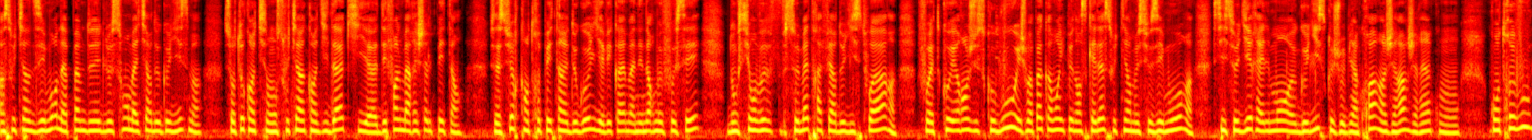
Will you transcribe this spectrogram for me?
un soutien de Zemmour n'a pas à me donner de leçons en matière de gaullisme, surtout quand on soutient un candidat qui défend le maréchal Pétain. J'assure qu'entre Pétain et De Gaulle, il y avait quand même un énorme fossé. Donc si on veut se mettre à faire de l'histoire, faut être cohérent jusqu'au bout. Et je vois pas comment il peut dans ce cas-là soutenir Monsieur Zemmour s'il se dit réellement euh, gaulliste, que je veux bien croire. Hein, Gérard, j'ai rien contre vous.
